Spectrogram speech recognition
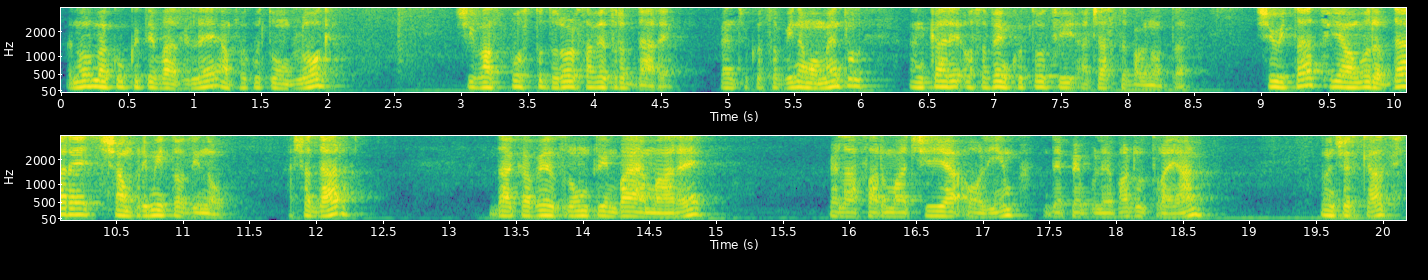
În urmă cu câteva zile am făcut un vlog și v-am spus tuturor să aveți răbdare. Pentru că o să vină momentul în care o să avem cu toții această bagnotă. Și uitați, eu am avut răbdare și am primit-o din nou. Așadar, dacă aveți drum prin Baia Mare, pe la farmacia Olimp, de pe Bulevardul Traian, încercați,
